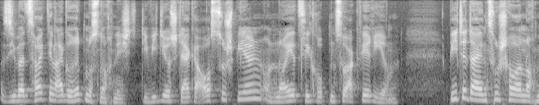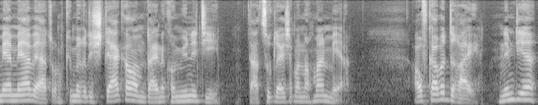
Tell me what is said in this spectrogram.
Sie überzeugt den Algorithmus noch nicht, die Videos stärker auszuspielen und neue Zielgruppen zu akquirieren. Biete deinen Zuschauern noch mehr Mehrwert und kümmere dich stärker um deine Community. Dazu gleich aber nochmal mehr. Aufgabe 3. Nimm dir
